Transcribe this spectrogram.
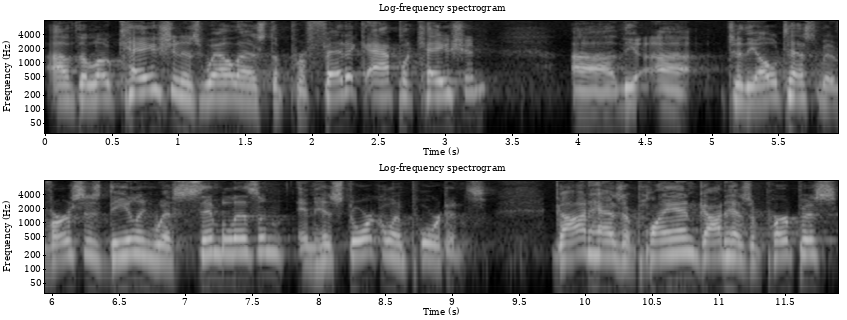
of the location as well as the prophetic application uh, the, uh, to the Old Testament verses dealing with symbolism and historical importance. God has a plan, God has a purpose,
